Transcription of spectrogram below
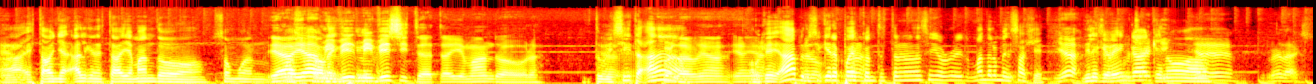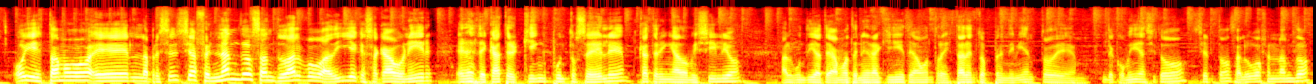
Ah, estaba alguien estaba llamando someone Ya, was ya, mi, calling. vi- mi visita está llamando ahora. tu visita. Ah, la- ya, ya, ya. ok. Ah, pero si quieres puedes contestar así, mándale un mensaje. Dile que venga, que no-. Relax. Hoy estamos en la presencia de Fernando Sandudalbo Badilla, que se acaba de unir. Él es de caterking.cl, catering a domicilio. Algún día te vamos a tener aquí, te vamos a entrevistar en tu emprendimiento de, de comidas y todo, ¿cierto? Saludos, Fernando.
